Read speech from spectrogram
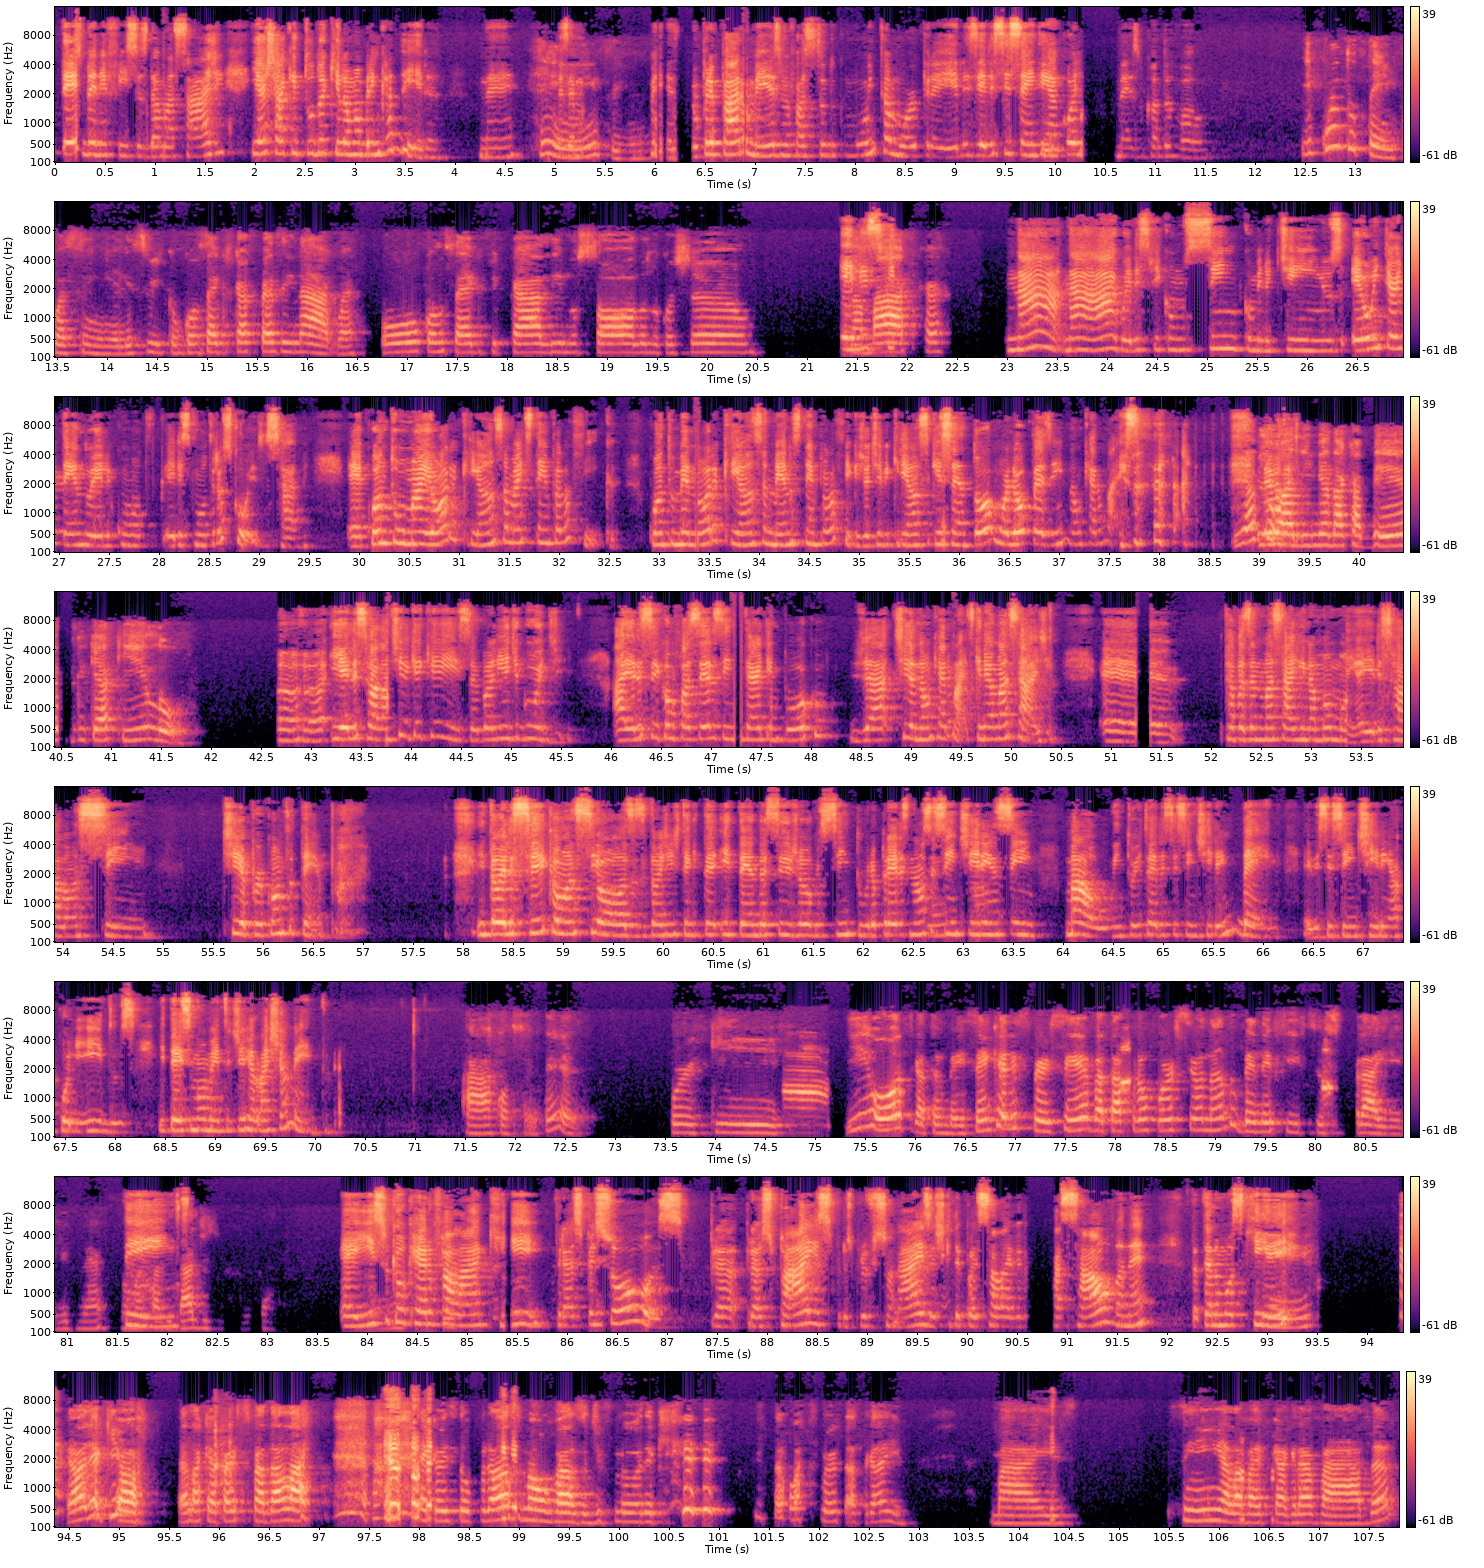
ter os benefícios da massagem e achar que tudo aquilo é uma brincadeira né? Sim, é sim. Eu preparo mesmo, eu faço tudo com muito amor para eles e eles se sentem acolhidos mesmo quando vão. E quanto tempo assim eles ficam? Consegue ficar com o pezinho na água? Ou consegue ficar ali no solo, no colchão, eles na maca? Na, na água, eles ficam cinco minutinhos. Eu intertendo ele com, eles com outras coisas, sabe? É, quanto maior a criança, mais tempo ela fica. Quanto menor a criança, menos tempo ela fica. Já tive criança que sentou, molhou o pezinho, não quero mais. E a toalhinha na cabeça, o que é aquilo? Uhum. E eles falam, tia, o que, que é isso? É bolinha de gude. Aí eles ficam faceiros, se intertem um pouco, já, tia, não quero mais, que nem a massagem. É, tá fazendo massagem na mamãe. Aí eles falam assim, tia, por quanto tempo? Então eles ficam ansiosos, então a gente tem que ter, ir tendo esse jogo de cintura para eles não se sentirem assim mal. O intuito é eles se sentirem bem, eles se sentirem acolhidos e ter esse momento de relaxamento. Ah, com certeza. Porque e outra também, sem que eles percebam, está proporcionando benefícios para eles, né? Uma Sim. qualidade de vida. É isso que eu quero falar aqui para as pessoas, para os pais, para os profissionais. Acho que depois essa live vai ficar salva, né? Tá tendo mosquinha aí. Olha aqui, ó. Ela quer participar da live. É que eu estou próxima a um vaso de flor aqui. Então a flor está atraindo. Mas sim, ela vai ficar gravada.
